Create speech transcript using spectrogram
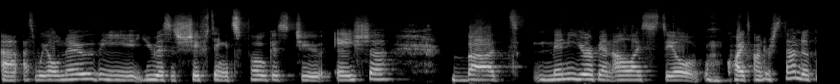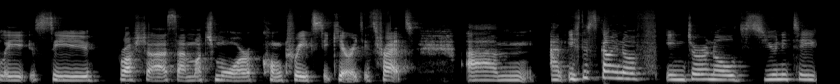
Uh, as we all know, the US is shifting its focus to Asia, but many European allies still, quite understandably, see Russia as a much more concrete security threat. Um, and if this kind of internal disunity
